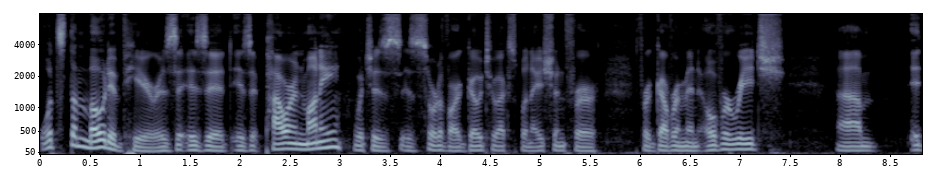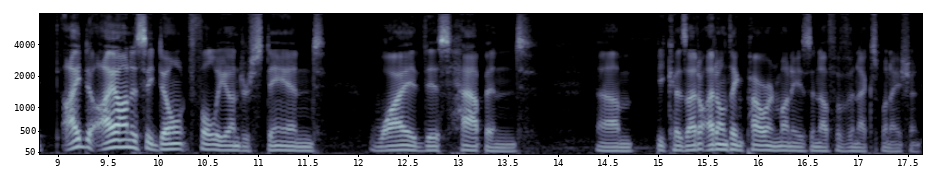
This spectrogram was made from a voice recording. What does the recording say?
what's the motive here? Is is it is it power and money, which is is sort of our go-to explanation for for government overreach? Um, it I, I honestly don't fully understand why this happened um, because I don't I don't think power and money is enough of an explanation.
